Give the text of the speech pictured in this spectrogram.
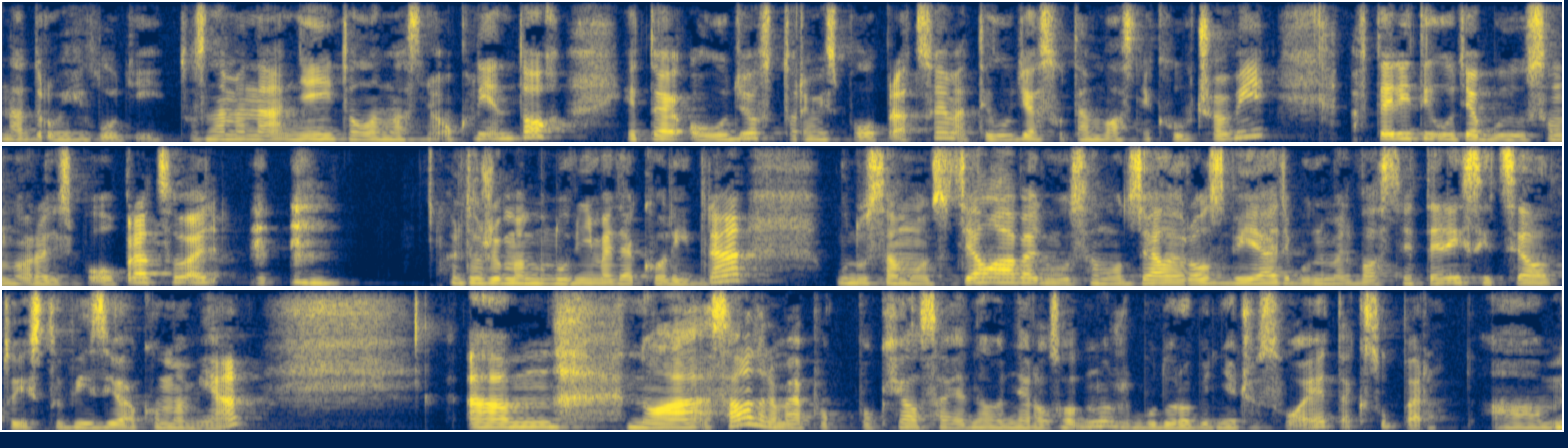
na druhých ľudí. To znamená, nie je to len vlastne o klientoch, je to aj o ľuďoch, s ktorými spolupracujem a tí ľudia sú tam vlastne kľúčoví a vtedy tí ľudia budú so mnou radi spolupracovať pretože ma budú vnímať ako lídra, budú sa môcť vzdelávať, budú sa môcť ďalej rozvíjať, budú mať vlastne ten istý cieľ, tú istú víziu, ako mám ja. Um, no a samozrejme, pokiaľ sa jedného dňa rozhodnú, že budú robiť niečo svoje, tak super. Um,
